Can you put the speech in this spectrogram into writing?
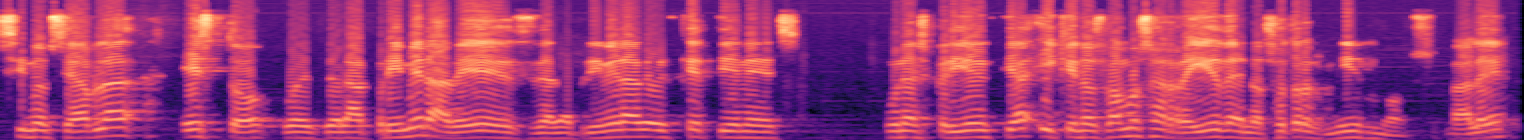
sino se habla esto, pues de la primera vez, de la primera vez que tienes una experiencia y que nos vamos a reír de nosotros mismos, ¿vale?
